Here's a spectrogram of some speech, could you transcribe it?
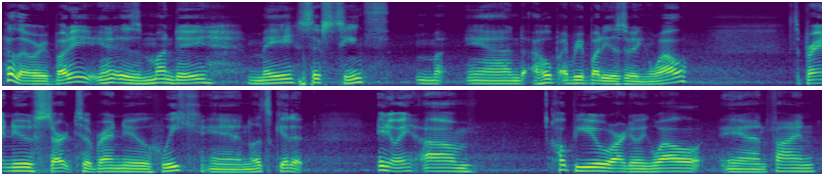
Hello, everybody. It is Monday, May 16th, and I hope everybody is doing well. It's a brand new start to a brand new week, and let's get it. Anyway, um, hope you are doing well and fine.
